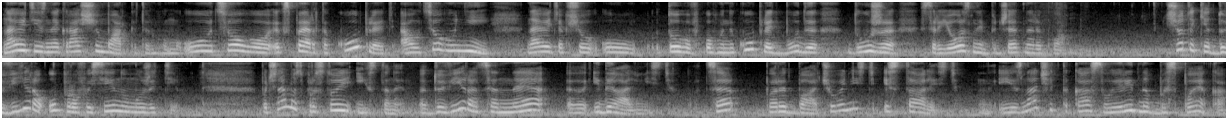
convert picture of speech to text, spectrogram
Навіть із найкращим маркетингом. У цього експерта куплять, а у цього ні. Навіть якщо у того, в кого не куплять, буде дуже серйозна бюджетна реклама. Що таке довіра у професійному житті? Почнемо з простої істини. Довіра це не е, ідеальність, це передбачуваність і сталість. І значить, така своєрідна безпека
